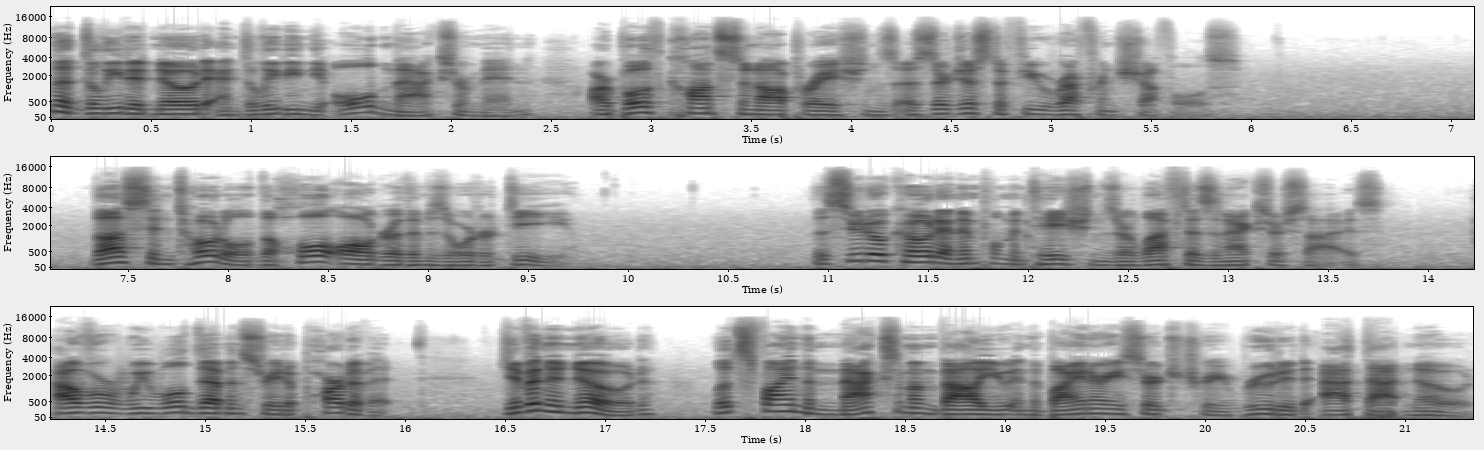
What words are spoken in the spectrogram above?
the deleted node and deleting the old max or min are both constant operations as they're just a few reference shuffles. Thus, in total, the whole algorithm is order D. The pseudocode and implementations are left as an exercise. However, we will demonstrate a part of it. Given a node, let's find the maximum value in the binary search tree rooted at that node.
